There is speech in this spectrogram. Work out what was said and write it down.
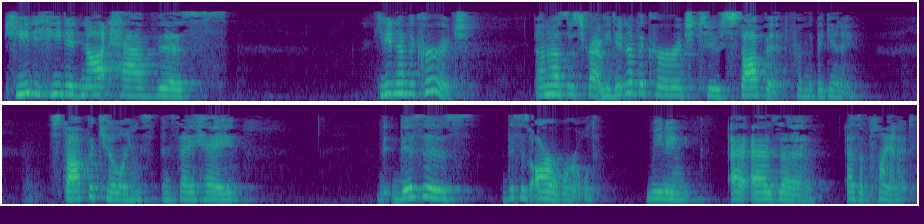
he he did not have this. He didn't have the courage. I don't know how to describe it. He didn't have the courage to stop it from the beginning. Stop the killings and say, "Hey, this is this is our world," meaning as a as a planet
